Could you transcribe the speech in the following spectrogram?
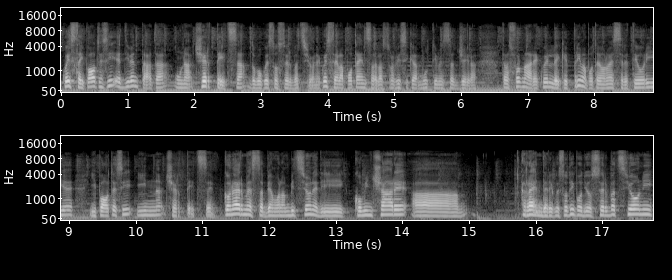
Questa ipotesi è diventata una certezza dopo questa osservazione. Questa è la potenza dell'astrofisica multimessaggera, trasformare quelle che prima potevano essere teorie, ipotesi, in certezze. Con Hermes abbiamo l'ambizione di cominciare a rendere questo tipo di osservazioni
